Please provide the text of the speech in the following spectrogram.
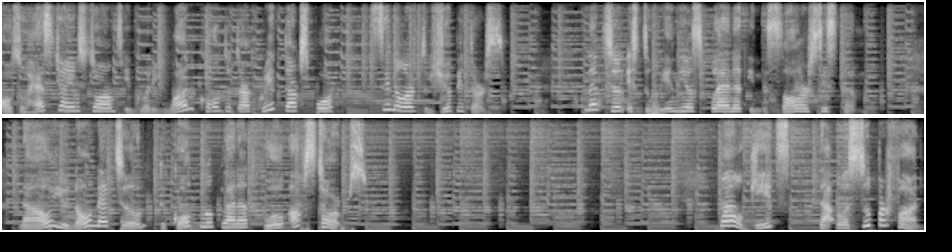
also has giant storms including one called the Dark Great Dark Spot, similar to Jupiter's. Neptune is the windiest planet in the solar system. Now you know Neptune, the cold blue planet full of storms. Wow kids, that was super fun!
